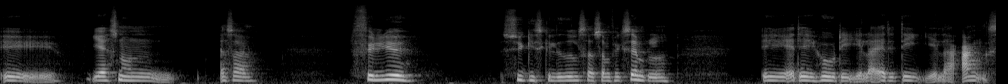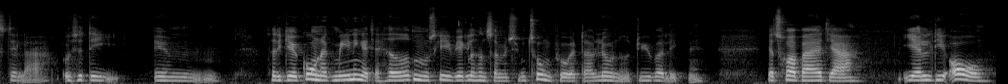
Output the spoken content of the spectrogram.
øh, ja, sådan nogle altså, følge psykiske lidelser, som for eksempel øh, ADHD, eller ADD, eller angst, eller OCD. Øhm, så det giver god nok mening, at jeg havde dem måske i virkeligheden som et symptom på, at der lå noget dybere liggende. Jeg tror bare, at jeg i alle de år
